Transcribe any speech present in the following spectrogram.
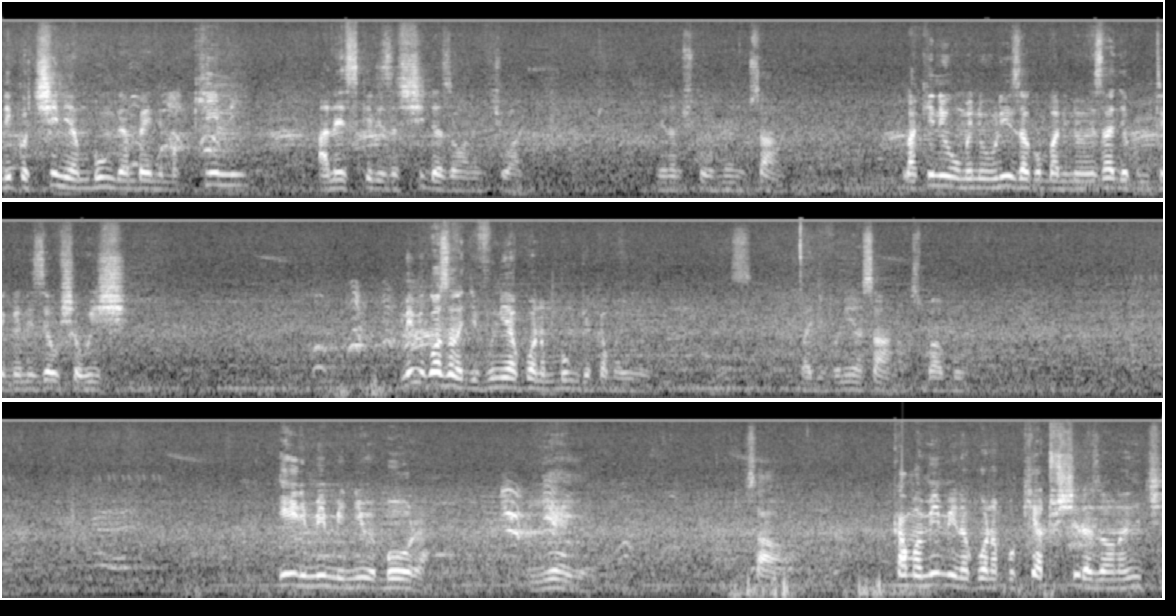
niko chini ya mbunge ambaye ni makini, anayesikiliza shida za wananchi wake. Ninamshukuru Mungu sana, lakini umeniuliza kwamba ninawezaje kumtengenezea ushawishi. Mimi kwanza najivunia kuwa na mbunge kama yule, najivunia sana kwa sababu ili mimi niwe bora ni yeye, sawa. Kama mimi nakuwa napokea tu shida za wananchi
